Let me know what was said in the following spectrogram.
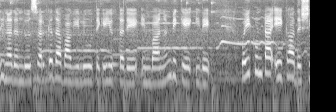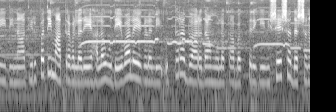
ದಿನದಂದು ಸ್ವರ್ಗದ ಬಾಗಿಲು ತೆಗೆಯುತ್ತದೆ ಎಂಬ ನಂಬಿಕೆ ಇದೆ. ವೈಕುಂಠ ಏಕಾದಶಿ ದಿನ ತಿರುಪತಿ ಮಾತ್ರವಲ್ಲದೆ ಹಲವು ದೇವಾಲಯಗಳಲ್ಲಿ ಉತ್ತರ ದ್ವಾರದ ಮೂಲಕ ಭಕ್ತರಿಗೆ ವಿಶೇಷ ದರ್ಶನ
